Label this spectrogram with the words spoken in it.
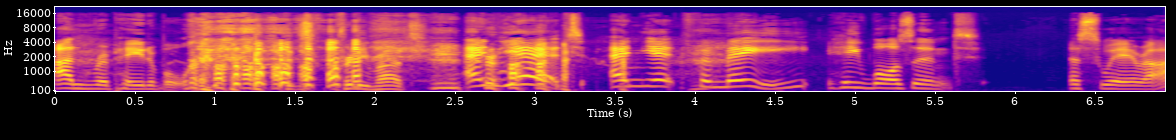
unrepeatable. pretty much. and yet, and yet, for me, he wasn't a swearer,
